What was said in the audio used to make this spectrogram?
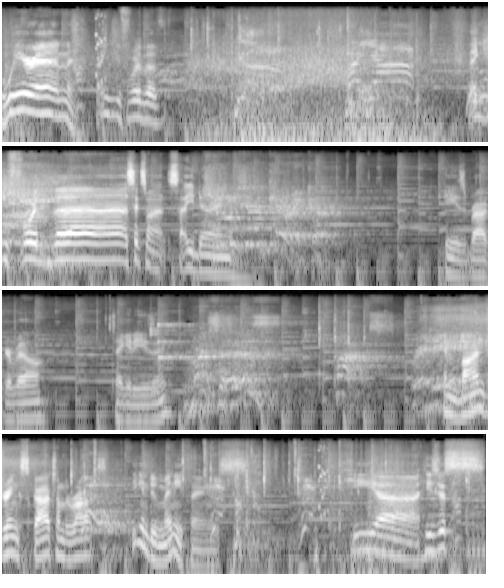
We're in. Thank you for the. Thank you for the six months. How you doing? Peace, Brockerville. Take it easy. Can Bond drink scotch on the rocks? He can do many things. He uh he's just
